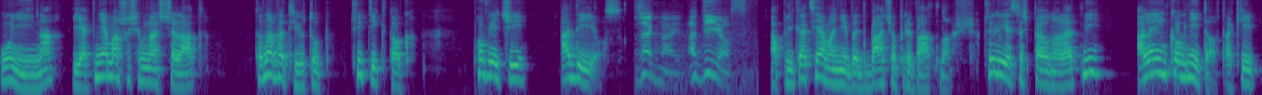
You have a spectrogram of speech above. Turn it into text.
unijna. Jak nie masz 18 lat, to nawet YouTube czy TikTok powie ci adios. Żegnaj, adios. Aplikacja ma niby dbać o prywatność, czyli jesteś pełnoletni, ale incognito, taki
